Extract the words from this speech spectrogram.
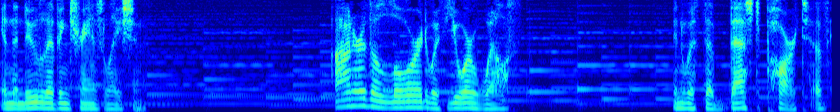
in the New Living Translation. Honor the Lord with your wealth and with the best part of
